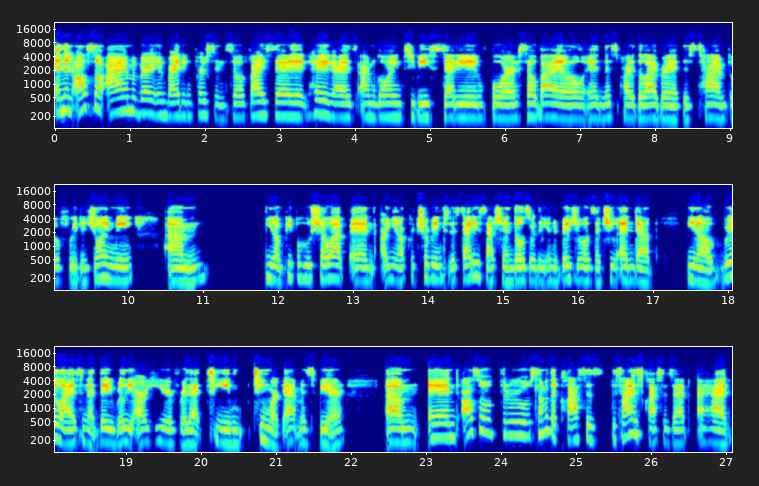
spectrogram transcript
And then also, I'm a very inviting person. So if I say, hey guys, I'm going to be studying for cell bio in this part of the library at this time, feel free to join me. Um, you know, people who show up and are, you know, contributing to the study session, those are the individuals that you end up you know, realizing that they really are here for that team teamwork atmosphere. Um, and also through some of the classes, the science classes that I had,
